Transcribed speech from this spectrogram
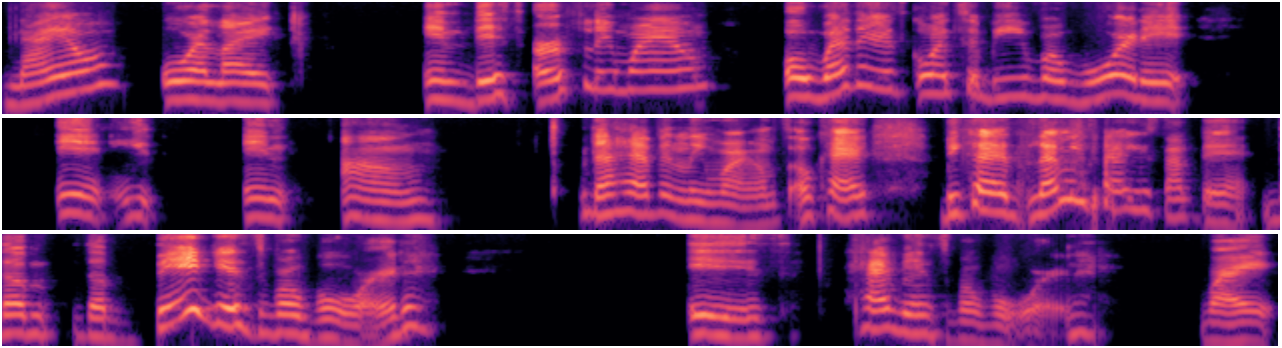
now or like in this earthly realm, or whether it's going to be rewarded in in um the heavenly realms okay? Because let me tell you something the the biggest reward is heaven's reward right?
